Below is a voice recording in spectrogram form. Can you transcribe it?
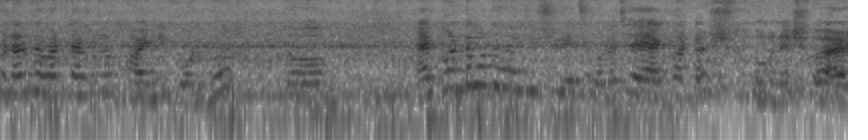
সোনার খাবারটা এখনও হয়নি, করব। তো এক ঘণ্টা মতো হয়েছে, শুয়েছে বলেছে এক ঘণ্টা মানে শোয়ার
